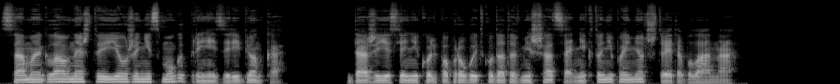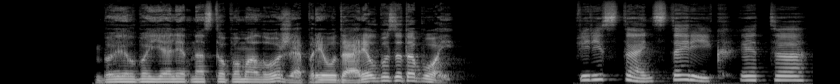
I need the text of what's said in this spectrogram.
Самое главное, что ее уже не смогут принять за ребенка. Даже если Николь попробует куда-то вмешаться, никто не поймет, что это была она. Был бы я лет на сто помоложе, приударил бы за тобой. Перестань, старик, это...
